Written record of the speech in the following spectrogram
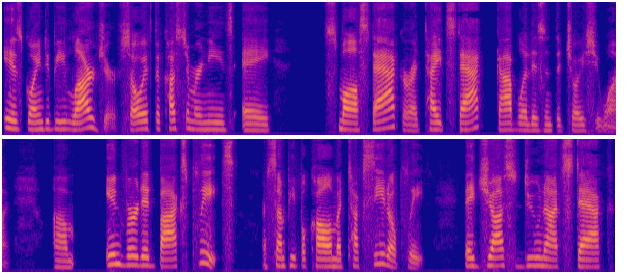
is going to be larger. So if the customer needs a small stack or a tight stack, goblet isn't the choice you want. Um, inverted box pleats, or some people call them a tuxedo pleat. They just do not stack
